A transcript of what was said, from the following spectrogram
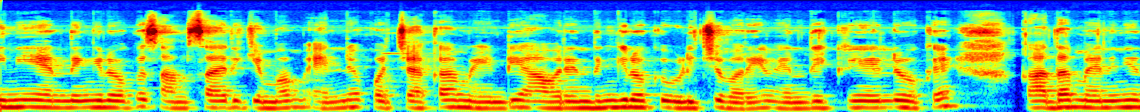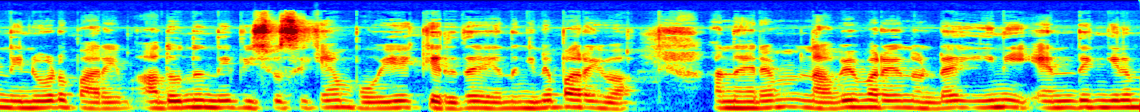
ഇനി എന്തെങ്കിലുമൊക്കെ സംസാരിക്കുമ്പം എന്നെ കൊച്ചാക്കാൻ വേണ്ടി അവരെന്തെങ്കിലുമൊക്കെ വിളിച്ചു പറയും എന്തൊക്കെയെങ്കിലുമൊക്കെ കഥ മെനഞ്ഞ് നിന്നോട് പറയും അതൊന്നും നീ വിശ്വസിക്കാൻ പോയേക്കരുത് എന്നിങ്ങനെ പറയുക അന്നേരം നവ്യ പറയുന്നുണ്ട് ഇനി എന്തെങ്കിലും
